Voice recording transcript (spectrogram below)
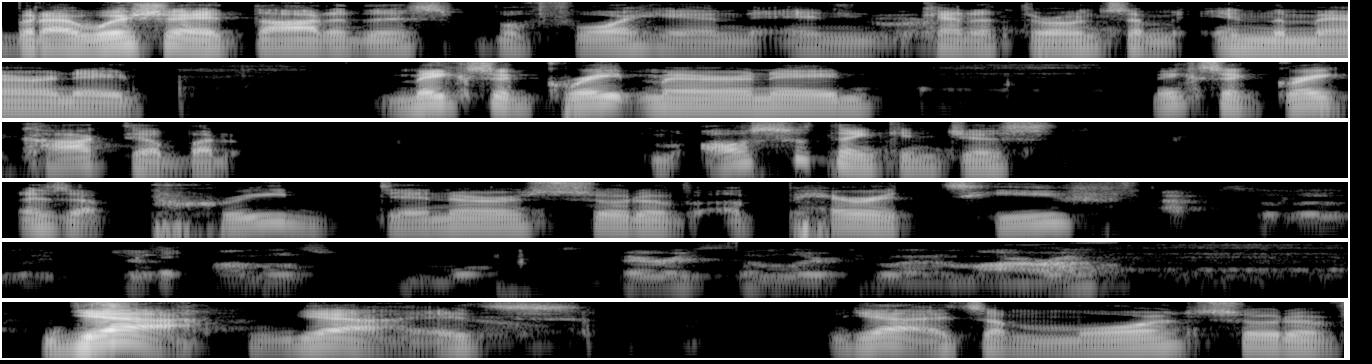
But I wish I had thought of this beforehand and Sure. kind of thrown some in the marinade. Makes a great marinade, makes a great cocktail, but I'm also thinking just as a pre-dinner sort of aperitif. Absolutely, just almost more, very similar to an amaro, Yeah, yeah, You know? it's yeah, it's a more sort of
